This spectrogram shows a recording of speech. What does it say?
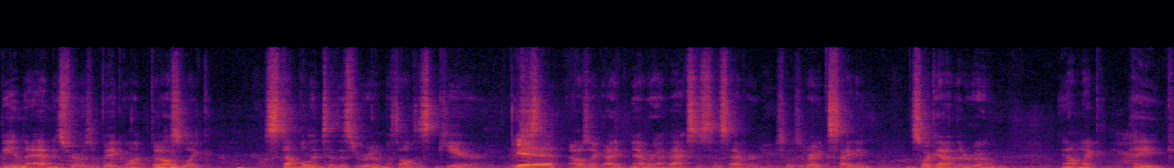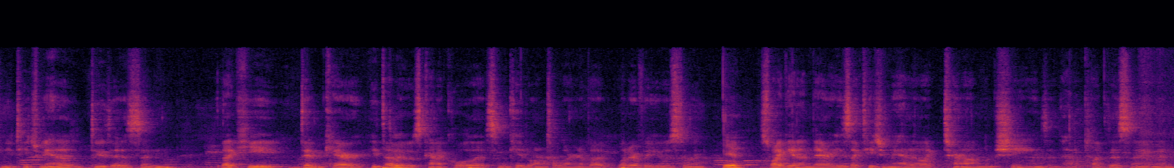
being the atmosphere was a big one, but Mhm. also like stumble into this room with all this gear. It Yeah. just- I was like, I'd never have access to this ever, so it was very exciting. So I got in the room, and I'm like, Hey, can you teach me how to do this? And like he didn't care. He thought it Mm. was kind of cool that some kid wanted to learn about whatever he was doing. Yeah. So I get in there. He's like teaching me how to like turn on the machines and how to plug this thing and.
